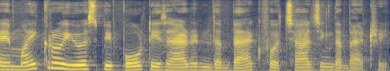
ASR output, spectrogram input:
A micro USB port is added in the back for charging the battery.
